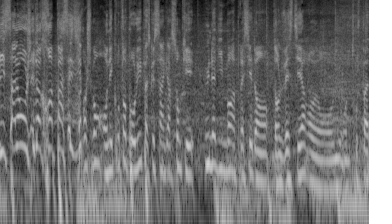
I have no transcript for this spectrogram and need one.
il s'allonge, il ne croit pas ses yeux Franchement, on est content pour lui parce que c'est un garçon qui est unanimement apprécié dans, dans le vestiaire. On ne trouve pas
